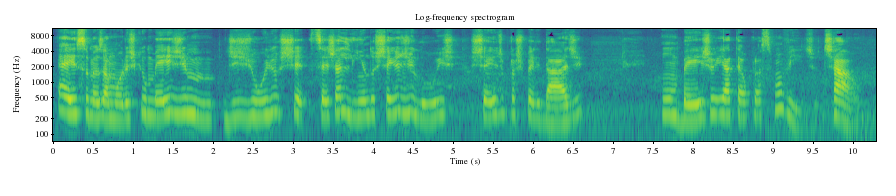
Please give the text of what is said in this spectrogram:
É isso, meus amores. Que o mês de, de julho seja lindo, cheio de luz, cheio de prosperidade. Um beijo e até o próximo vídeo. Tchau!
